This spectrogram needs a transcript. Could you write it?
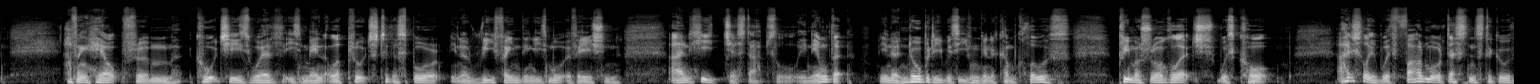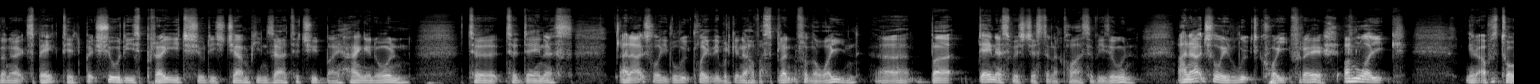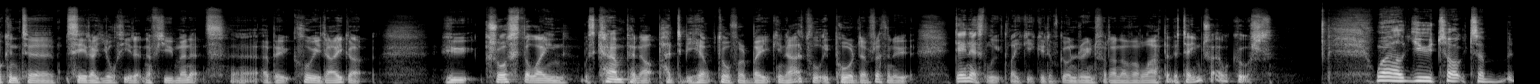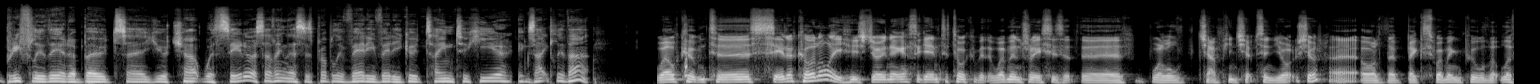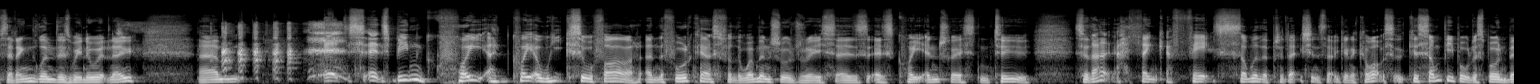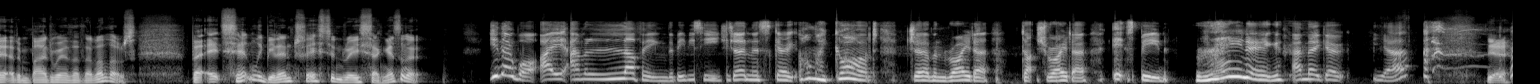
having help from coaches with his mental approach to the sport, you know, refinding his motivation. And he just absolutely nailed it. You know, nobody was even going to come close. Primoz Roglic was caught actually with far more distance to go than I expected, but showed his pride, showed his champion's attitude by hanging on to, to Dennis, and actually looked like they were going to have a sprint for the line. Uh, but Dennis was just in a class of his own, and actually looked quite fresh. Unlike, you know, I was talking to Sarah, you'll hear it in a few minutes, uh, about Chloe Dygert who crossed the line, was cramping up, had to be helped off her bike, you know, absolutely poured everything out. Dennis looked like he could have gone round for another lap at the time trial course. Well, you talked uh, briefly there about uh, your chat with Sarah, so I think this is probably a very, very good time to hear exactly that. Welcome to Sarah Connolly, who's joining us again to talk about the women's races at the World Championships in Yorkshire, uh, or the big swimming pool that lives in England as we know it now. Um, it's it's been quite a quite a week so far, and the forecast for the women's road race is is quite interesting too. So that I think affects some of the predictions that are going to come up. Because so, some people respond better in bad weather than others, but it's certainly been interesting racing, isn't it? you know what? I am loving the BBC journalists going, oh my God, German rider, Dutch rider, it's been raining. And they go, yeah. Yeah.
